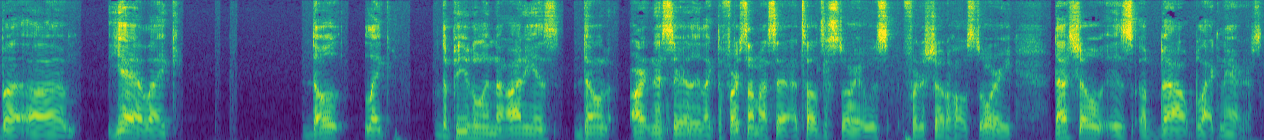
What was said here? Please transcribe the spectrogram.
But um, yeah, like those like the people in the audience don't aren't necessarily like the first time I said I told the story it was for the show the whole story. That show is about black narratives.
